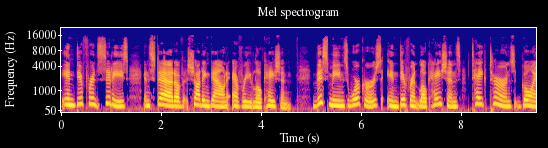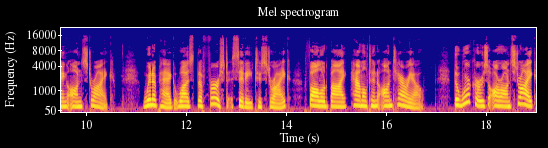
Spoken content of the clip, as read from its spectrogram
in different cities instead of shutting down every location. This means workers in different locations take turns going on strike. Winnipeg was the first city to strike, followed by Hamilton, Ontario. The workers are on strike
